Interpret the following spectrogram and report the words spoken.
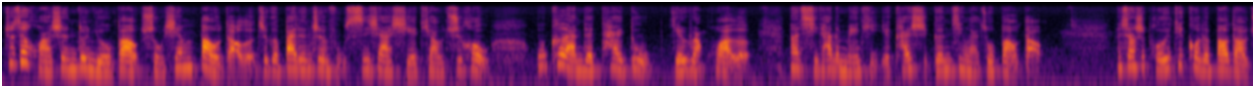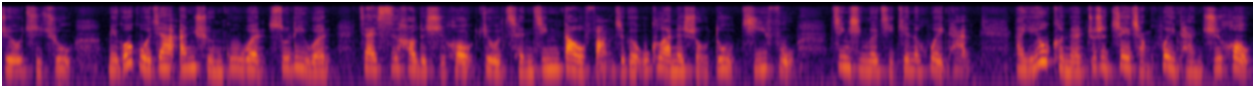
就在《华盛顿邮报》首先报道了这个拜登政府私下协调之后，乌克兰的态度也软化了。那其他的媒体也开始跟进来做报道。那像是 Politico 的报道就有指出，美国国家安全顾问苏利文在四号的时候就曾经到访这个乌克兰的首都基辅，进行了几天的会谈。那也有可能就是这场会谈之后，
